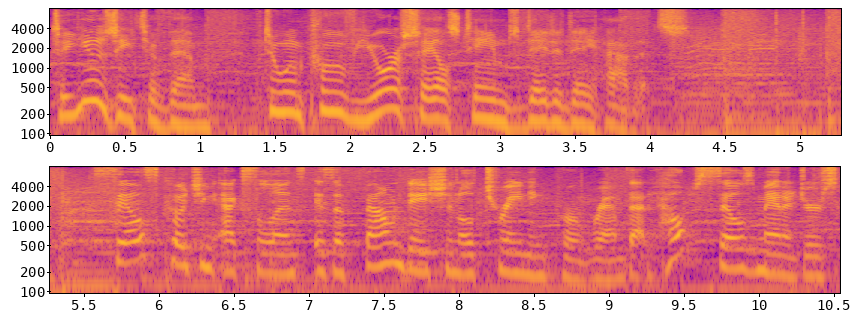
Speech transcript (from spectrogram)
to use each of them to improve your sales team's day to day habits. Sales Coaching Excellence is a foundational training program that helps sales managers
